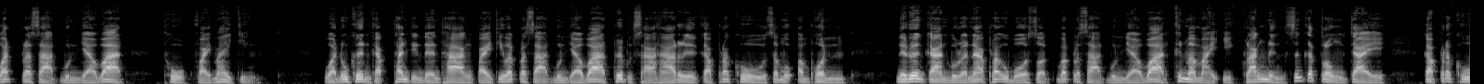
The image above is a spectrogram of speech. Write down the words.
วัดปราสาทบุญญาวาสถูกไฟไหม้จริง วันรุ่งขึ้นครับท่านจึงเดินทางไปที่วัดปราสาทบุญญาวาสเพื่อปรึกษาหารือกับพระครูสมุอัมพล ในเรื่องการบูรณะพระอุโบสถวัดปราสาทบุญญาวาสขึ้นมาใหม่อีกครั้งหนึ่ง ซึ่งก็ตรงใจกับพระครู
